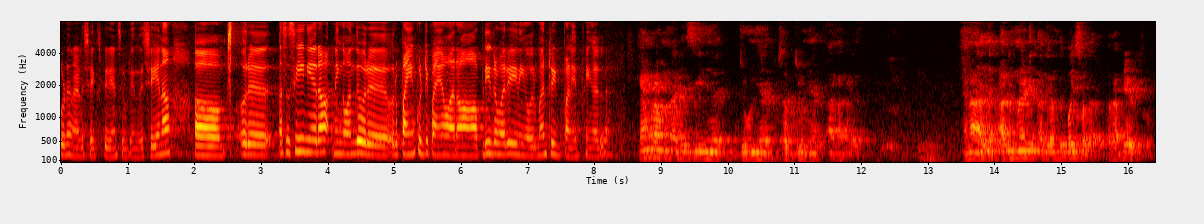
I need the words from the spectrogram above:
கூட நடிச்ச எக்ஸ்பீரியன்ஸ் எப்படி இருந்துச்சு? ஏன்னா ஒரு அஸ் அ சீனியராக நீங்கள் வந்து ஒரு ஒரு பையன் குட்டி பையன் வரான் அப்படின்ற மாதிரி நீங்கள் ஒரு மாதிரி ட்ரீட் பண்ணியிருப்பீங்கல்ல கேமரா முன்னாடி சீனியர் ஜூனியர் சப் ஜூனியர் அதெல்லாம் கிடையாது. ஏன்னா அது அது முன்னாடி அது வந்து போய் சொல்லாது. அது அப்படியே எடுத்துரும்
